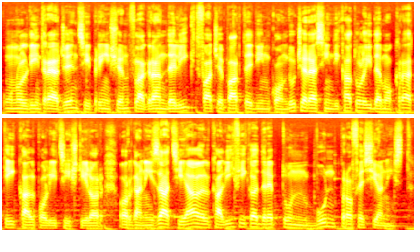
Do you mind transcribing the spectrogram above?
Unul dintre agenții prinși în flagrant delict face parte din conducerea Sindicatului Democratic al polițiștilor. Organizația îl califică drept un bun profesionist.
